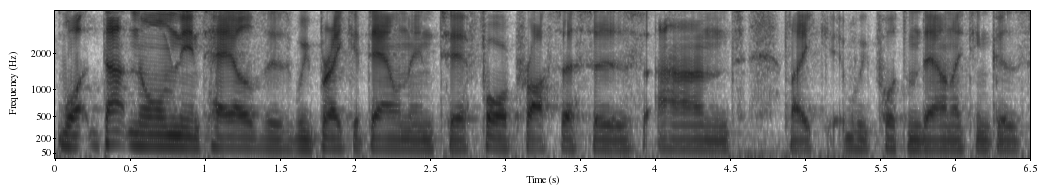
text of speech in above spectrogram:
what that normally entails is we break it down into four processes and like we put them down i think as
